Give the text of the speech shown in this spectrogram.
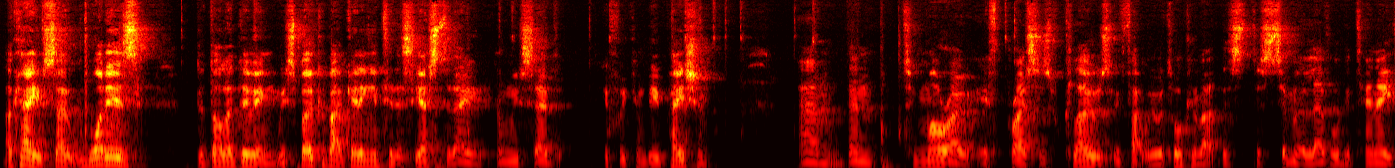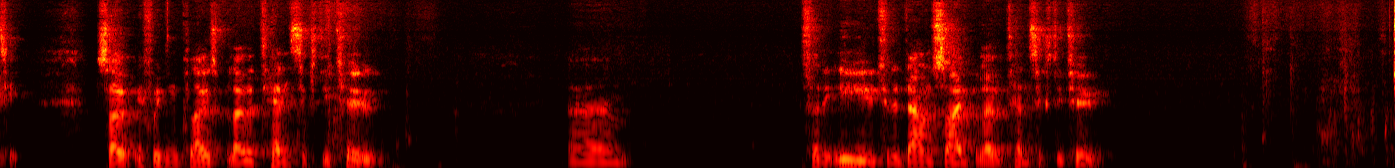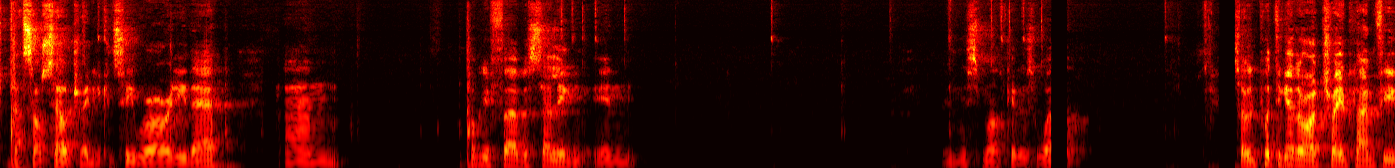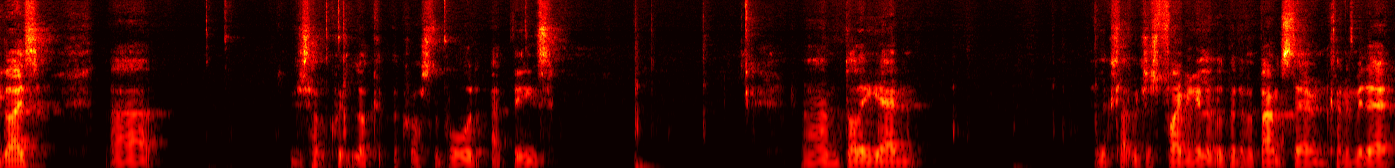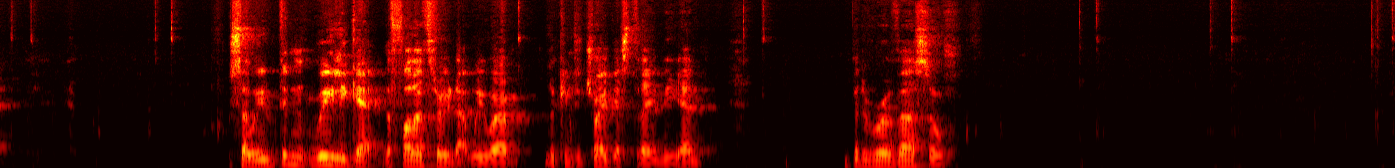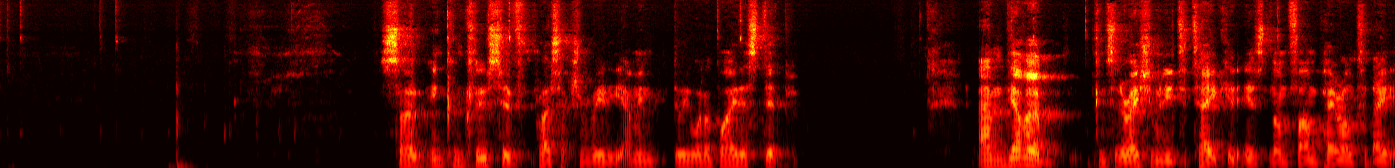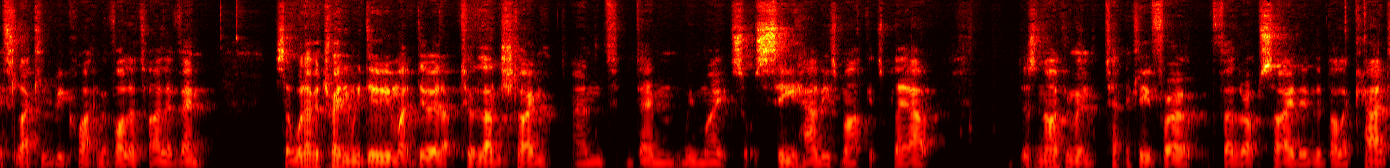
Okay, so what is the dollar doing? We spoke about getting into this yesterday, and we said if we can be patient, um, then tomorrow, if prices close, in fact, we were talking about this this similar level, the 1080. So if we can close below the 1062, um, so the EU to the downside below the 1062. That's our sell trade. You can see we're already there. Um, probably further selling in in this market as well. So we put together our trade plan for you guys. Uh, just have a quick look across the board at these. Um, dollar yen. It looks like we're just finding a little bit of a bounce there in kind of midair. So we didn't really get the follow through that we were looking to trade yesterday in the end. A bit of a reversal. So inconclusive price action, really. I mean, do we want to buy this dip? Um, the other consideration we need to take is non-farm payroll today. It's likely to be quite a volatile event. So whatever trading we do, we might do it up to lunchtime and then we might sort of see how these markets play out. There's an argument technically for a further upside in the dollar CAD.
